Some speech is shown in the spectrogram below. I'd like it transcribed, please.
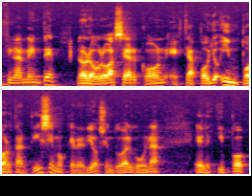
finalmente lo logró hacer con este apoyo importantísimo que le dio sin duda alguna el equipo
